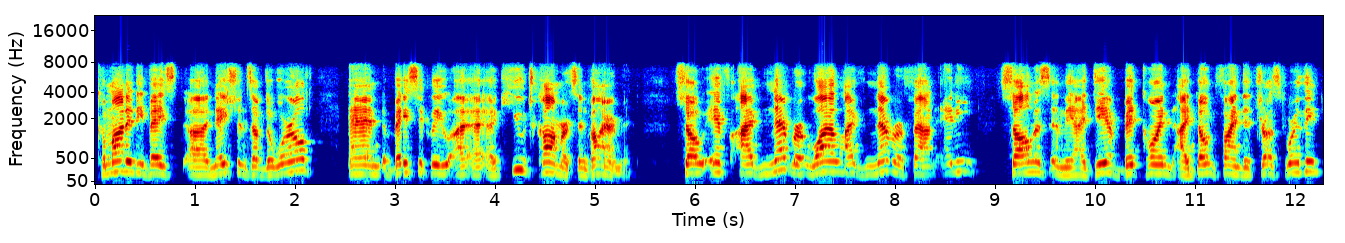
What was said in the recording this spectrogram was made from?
commodity based uh, nations of the world and basically a, a huge commerce environment. So, if I've never, while I've never found any solace in the idea of Bitcoin, I don't find it trustworthy.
